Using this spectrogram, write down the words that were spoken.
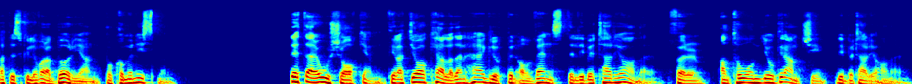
att det skulle vara början på kommunismen. Detta är orsaken till att jag kallar den här gruppen av vänsterlibertarianer för Antonio Gramsci-libertarianer.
